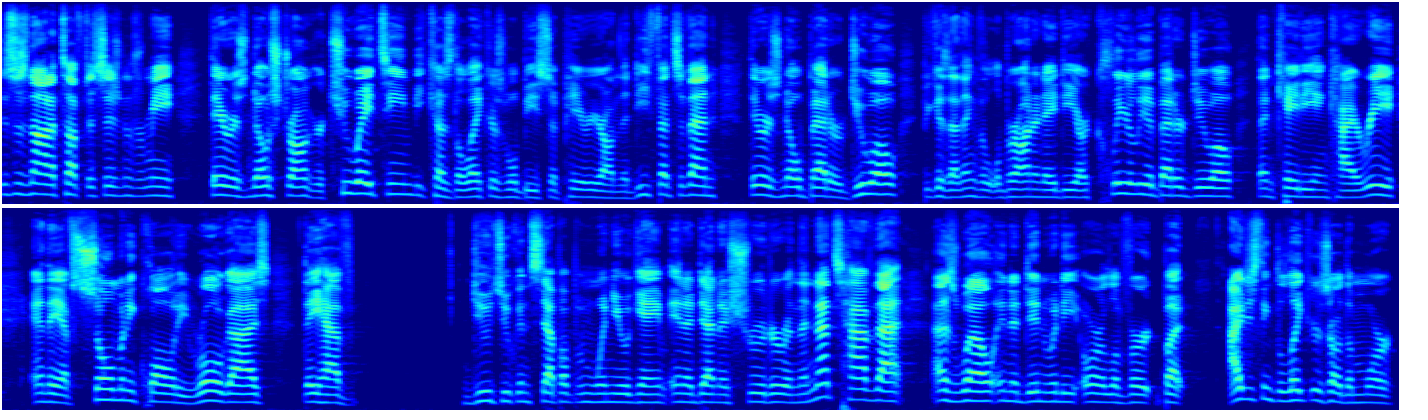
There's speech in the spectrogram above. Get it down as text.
This is not a tough decision for me. There is no stronger two way team because the Lakers will be superior on the defensive end. There is no better duo because I think that LeBron and AD are clearly a better duo than KD and Kyrie. And they have so many quality role guys. They have dudes who can step up and win you a game in a Dennis Schroeder. And the Nets have that as well in a Dinwiddie or a LeVert. But I just think the Lakers are the more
